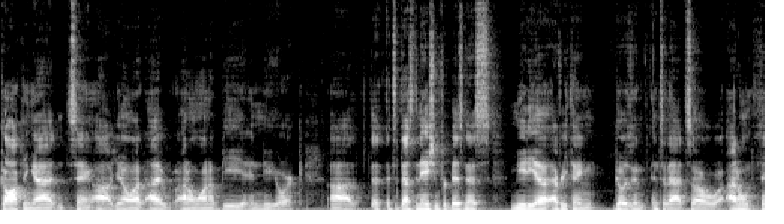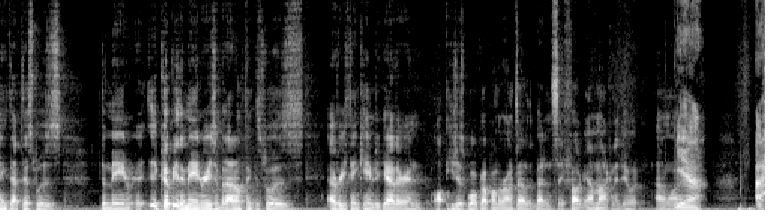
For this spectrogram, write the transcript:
gawking at saying, "Oh, you know what? I I don't want to be in New York." Uh, it's a destination for business, media, everything goes in, into that. So I don't think that this was the main. It could be the main reason, but I don't think this was everything came together and he just woke up on the wrong side of the bed and say, "Fuck, I'm not going to do it. I don't want." it." Yeah, I,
